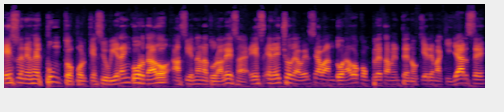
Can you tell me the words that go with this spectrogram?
eso no es el punto, porque si hubiera engordado, así es la naturaleza. Es el hecho de haberse abandonado completamente. No quiere maquillarse,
